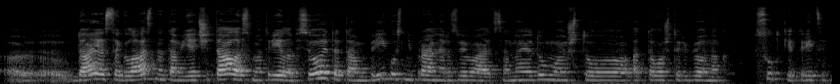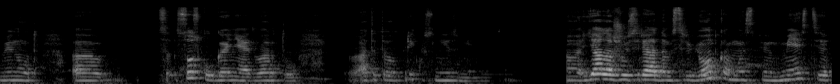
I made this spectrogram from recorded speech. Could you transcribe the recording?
Э, да, я согласна, там я читала, смотрела, все это там прикус неправильно развивается, но я думаю, что от того, что ребенок в сутки 30 минут соску гоняет во рту, от этого прикус не изменится. А, я ложусь рядом с ребенком, мы спим вместе,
